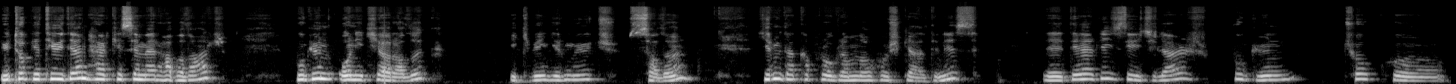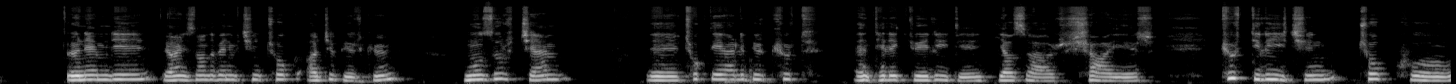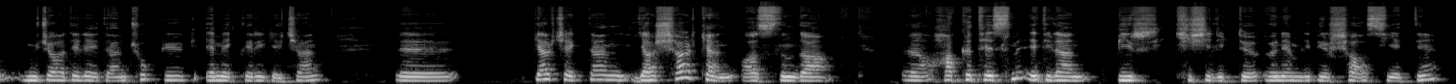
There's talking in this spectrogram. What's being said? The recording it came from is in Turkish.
Ütopya TV'den herkese merhabalar. Bugün 12 Aralık 2023 Salı. 20 dakika programına hoş geldiniz. Ee, değerli izleyiciler, bugün çok e, önemli ve aynı zamanda benim için çok acı bir gün. Muzur Cem e, çok değerli bir Kürt entelektüeliydi, yazar, şair. Kürt dili için çok mücadele eden, çok büyük emekleri geçen, e, gerçekten yaşarken aslında e, hakkı teslim edilen bir kişilikti, önemli bir şahsiyetti.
